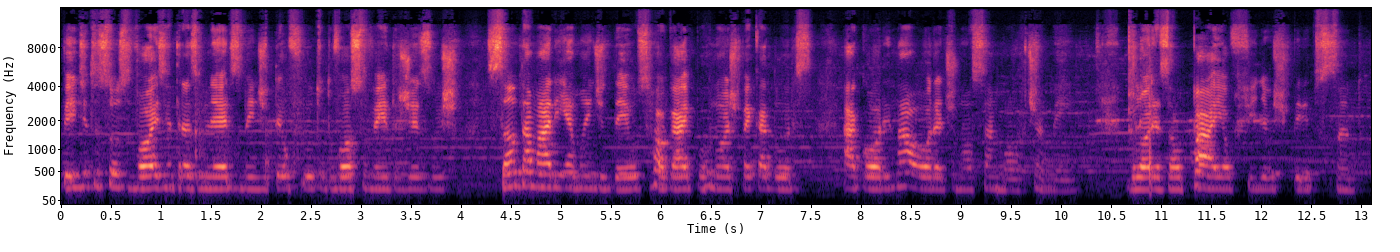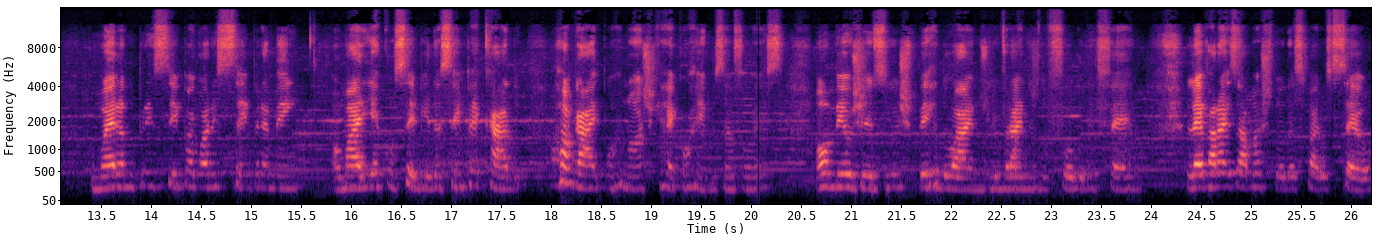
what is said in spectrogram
Bendita sois vós entre as mulheres, bendito é o fruto do vosso ventre, Jesus. Santa Maria, Mãe de Deus, rogai por nós, pecadores, agora e na hora de nossa morte. Amém. Glórias ao Pai, ao Filho e ao Espírito Santo, como era no princípio, agora e sempre. Amém. Ó Maria concebida sem pecado, rogai por nós que recorremos a vós. Ó meu Jesus, perdoai-nos, livrai-nos do fogo do inferno. Levarai as almas todas para o céu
